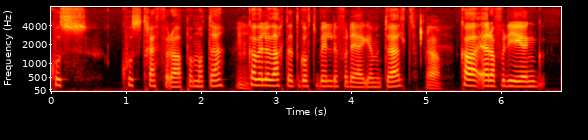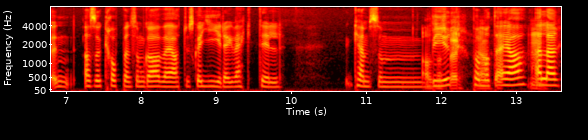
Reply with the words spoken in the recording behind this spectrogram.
Hvordan treffer det, på en måte? Mm. Hva ville vært et godt bilde for deg, eventuelt? Ja. Hva Er det fordi en, en, altså kroppen som gave er at du skal gi deg vekk til hvem som Alle som byr, spør, på en ja. måte? Ja. Mm. Eller,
